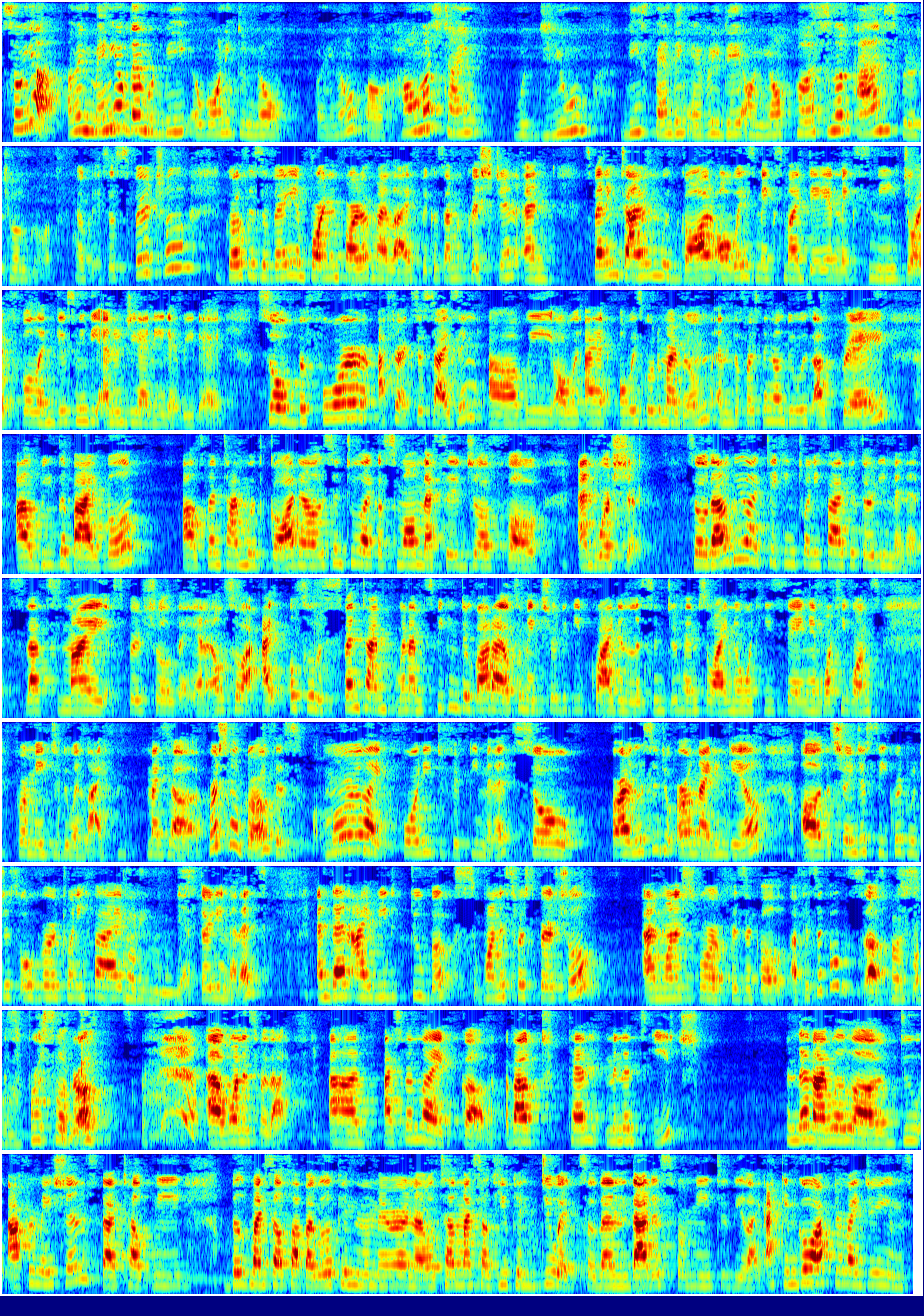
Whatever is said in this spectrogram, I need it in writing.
so yeah, I mean, many of them would be uh, wanting to know, uh, you know, uh, how much time would you be spending every day on your personal and spiritual growth? Okay, so spiritual growth is a very important part of my life because I'm a Christian and spending time with God always makes my day and makes me joyful and gives me the energy I need every day. So before, after exercising, uh, we always, I always go to my room and the first thing I'll do is I'll pray, I'll read the Bible, I'll spend time with God and I'll listen to like a small message of uh, and worship. So that'll be like taking 25 to 30 minutes. That's my spiritual thing. And also, I also spend time when I'm speaking to God. I also make sure to keep quiet and listen to Him so I know what He's saying and what He wants for me to do in life. My uh, personal growth is more like 40 to 50 minutes. So, or I listen to Earl Nightingale, uh, The Strangest Secret, which is over 25 30 minutes. Yeah, 30 minutes. And then I read two books. One is for spiritual and one is for physical, uh, physical, uh, personal. personal growth. uh, one is for that. And I spend like um, about 10 minutes each. And then I will uh, do affirmations that help me build myself up. I will look in the mirror and I will tell myself, you can do it. So then that is for me to be like, I can go after my dreams.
